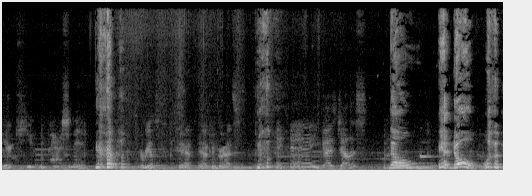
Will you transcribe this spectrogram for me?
You're cute and passionate. For real? Yeah, yeah, congrats. Hey, you guys jealous? no. no.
